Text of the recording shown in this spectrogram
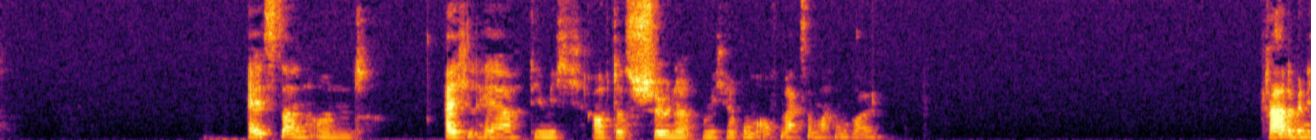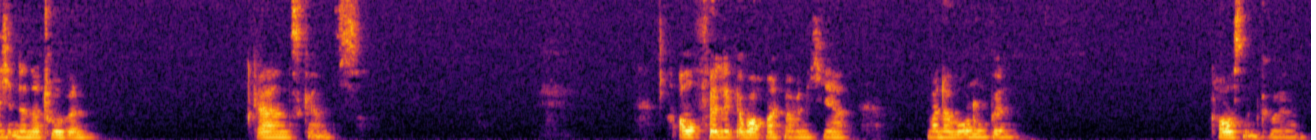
Elstern und Eichelherr, die mich auf das Schöne um mich herum aufmerksam machen wollen. Gerade wenn ich in der Natur bin. Ganz, ganz auffällig, aber auch manchmal, wenn ich hier in meiner Wohnung bin, draußen im Grün.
